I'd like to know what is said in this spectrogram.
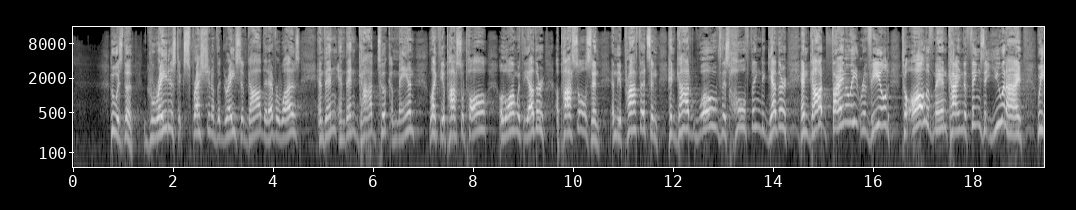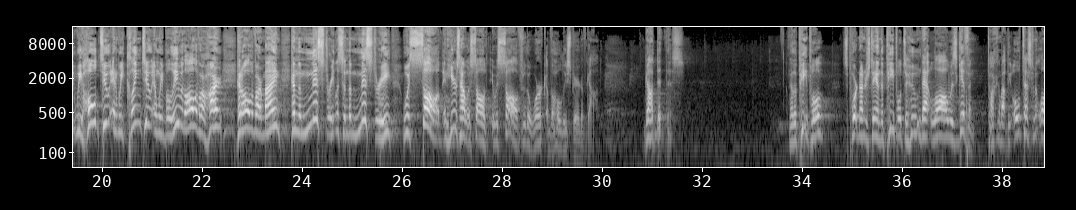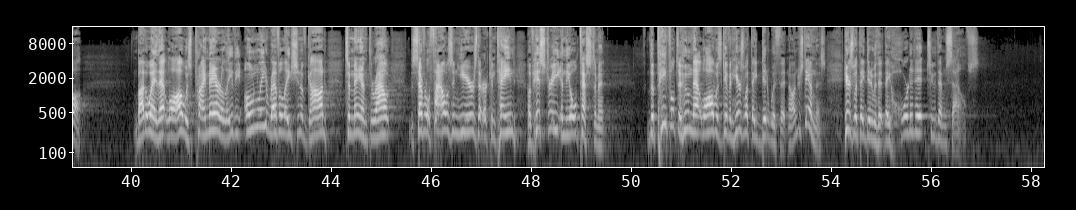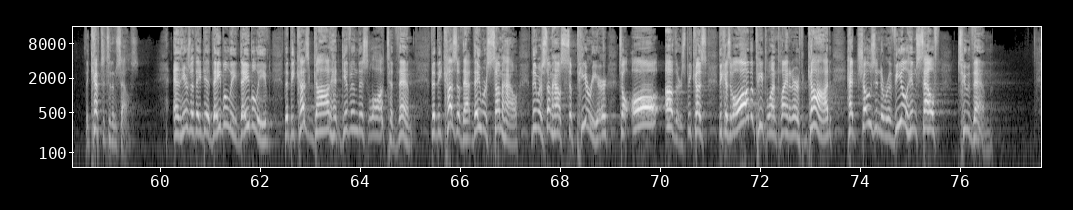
who was the greatest expression of the grace of God that ever was. And then, and then God took a man like the Apostle Paul, along with the other apostles and, and the prophets, and, and God wove this whole thing together. And God finally revealed to all of mankind the things that you and I, we, we hold to and we cling to and we believe with all of our heart and all of our mind. And the mystery, listen, the mystery was solved. And here's how it was solved it was solved through the work of the Holy Spirit of God. God did this. Now, the people, it's important to understand the people to whom that law was given, talking about the Old Testament law. By the way, that law was primarily the only revelation of God to man throughout the several thousand years that are contained of history in the Old Testament. The people to whom that law was given, here's what they did with it. Now, understand this. Here's what they did with it they hoarded it to themselves, they kept it to themselves. And here's what they did. They believed, they believed that because God had given this law to them, that because of that they were somehow they were somehow superior to all others because because of all the people on planet earth god had chosen to reveal himself to them.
